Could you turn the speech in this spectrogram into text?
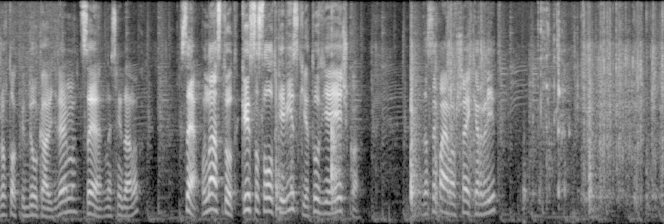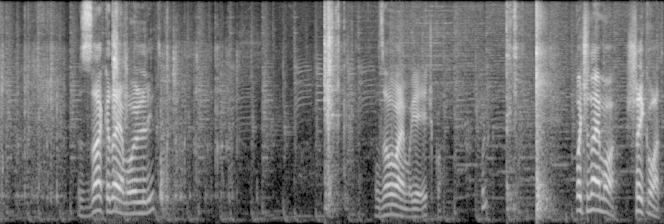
Жовток від білка відділяємо. Це на сніданок. Все, у нас тут кисло-солодке віскі, тут яєчко. Засипаємо в шейкер лід. Закидаємо лід. Заливаємо яєчко. Починаємо шейкувати.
